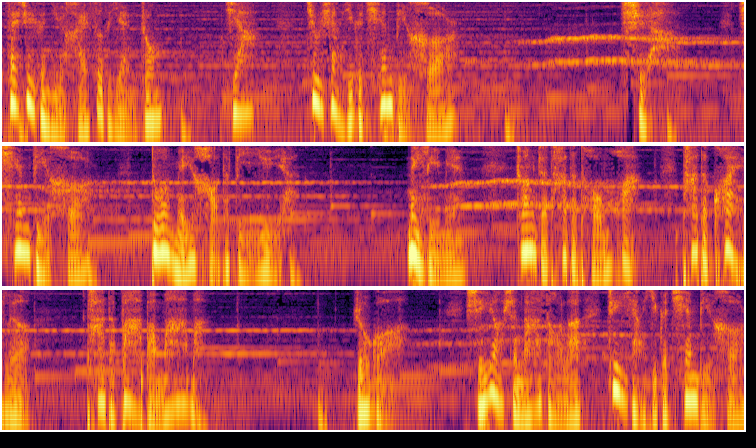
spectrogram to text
在这个女孩子的眼中，家，就像一个铅笔盒。是啊，铅笔盒，多美好的比喻呀！那里面装着他的童话，他的快乐，他的爸爸妈妈。如果谁要是拿走了这样一个铅笔盒，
